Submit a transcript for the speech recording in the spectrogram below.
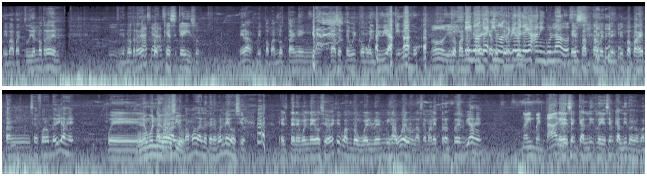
Mi papá estudió en Notre Dame. Estudió en Notre Dame, Gracias, pues, ¿qué, gracias. ¿qué hizo? Mira, mis papás no están en casa este week, como él vivía aquí mismo. Oh, Dios. papás Y no, y no este otra que no llega a ningún lado. Exactamente. Mis papás están, se fueron de viaje. Pues. Tenemos el vamos a negocio. darle, vamos a darle, tenemos el negocio. El tenemos el negocio es que cuando vuelven mis abuelos, la semana entrante del viaje, No hay inventario. le decían Carlito, le decían Carlito a mi papá.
